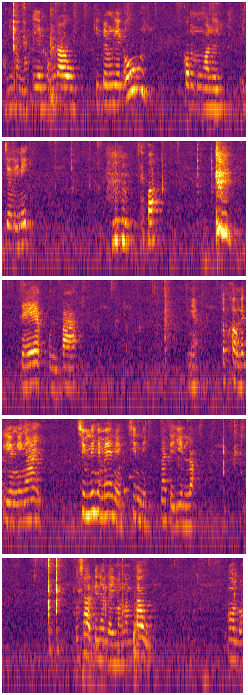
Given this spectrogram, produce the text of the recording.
อันนี้มันนักเรียนของเรากินไปโรงเรียนโอ้ยกองมัวเลยไปเจออันนี้แซ่บปะแซ่บปุ่นปลาเนี่ย กับเขาวนักเรียนง่ายๆ ชิมนี่ให้แม่เนี่ยชิมนี่น่าจะเย็นละรสชาติเป็นยังไงหมักน้ำเต้าอ่อนปะ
